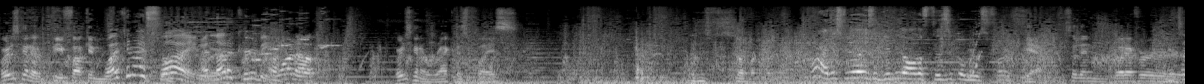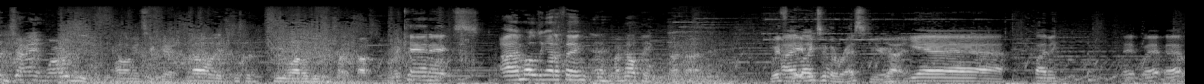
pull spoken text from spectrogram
We're just gonna be fucking. Why can I fly? I'm not a Kirby. One up. We're just gonna wreck this place. This is so much fun. Oh, I just realized they give you all the physical moves first. Yeah. So then, whatever It's a giant Waluigi. elements you get. No, it's just a tree Waluigi trying to costume. Mechanics. I'm holding on a thing. Eh, I'm helping. I'm not. With I Gaming like- to the rescue. Yeah. Yeah. Climbing. Eh, eh, eh, eh,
